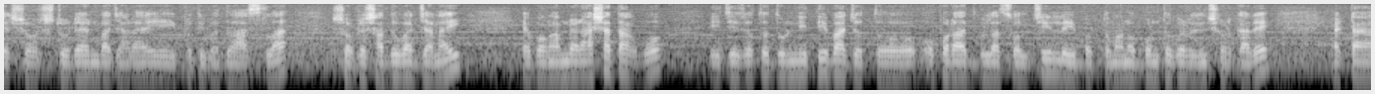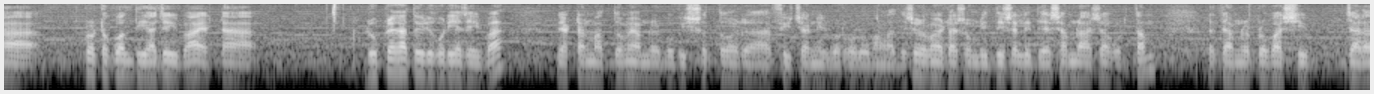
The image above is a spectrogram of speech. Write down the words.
দেশের স্টুডেন্ট বা যারা এই প্রতিবাদ আসলা সবে সাধুবাদ জানাই। এবং আমরা আশা থাকব এই যে যত দুর্নীতি বা যত অপরাধগুলা চলছিল এই বর্তমান অভ্যন্তরীণ সরকারে, একটা প্রোটোকল দিয়া যাইবা, একটা রূপরেখা তৈরি করিয়া যাইবা। যেটার মাধ্যমে আমরা ভবিষ্যতের ফিউচার নির্ভর করব বাংলাদেশের এবং একটা সমৃদ্ধিশালী দেশ আমরা আশা করতাম, যাতে আমরা প্রবাসী যারা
